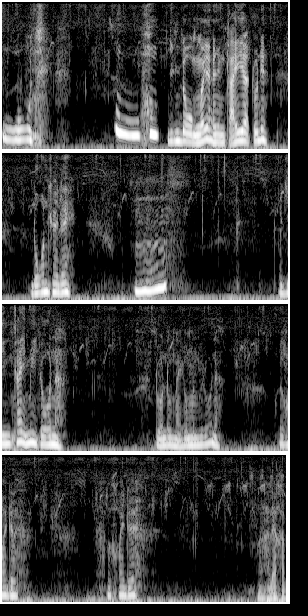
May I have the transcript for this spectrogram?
อู้อู้ยิงโด่งไว้อะยังไกลอะตัวเนี้ยโดนเฉยเลยอืมยิงใกล้ไม่โดนอะ โดนตรงไหนของมันไม่รู้นะค่อยๆเดินค่อยๆเดินมาแล้วครับ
